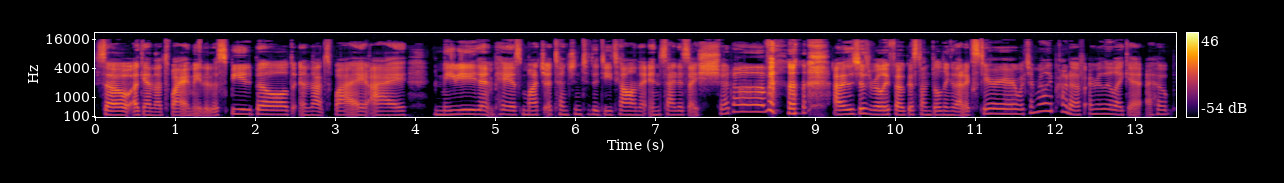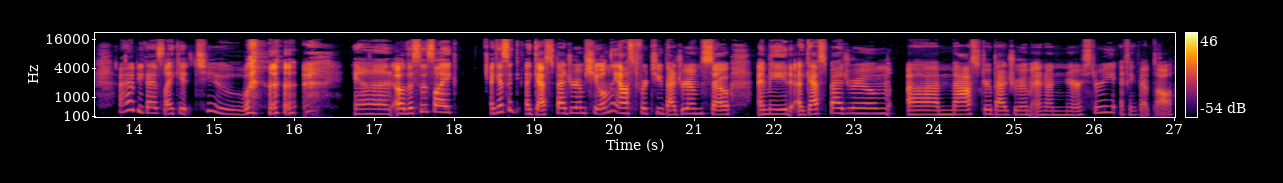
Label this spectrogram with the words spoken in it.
So, again, that's why I made it a speed build, and that's why I maybe didn't pay as much attention to the detail on the inside as I should have. I was just really focused on building that exterior, which I'm really proud of. I really like it. I hope I hope you guys like it too. and oh, this is like I guess a, a, guest bedroom. She only asked for two bedrooms, so I made a guest bedroom, a master bedroom, and a nursery. I think that's all.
